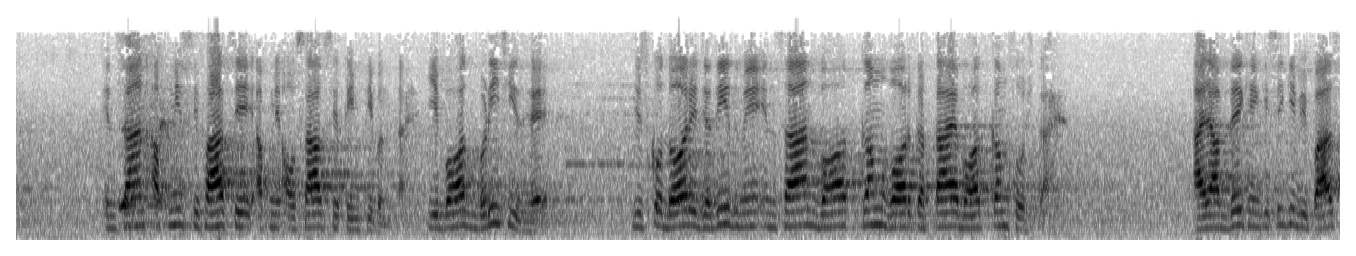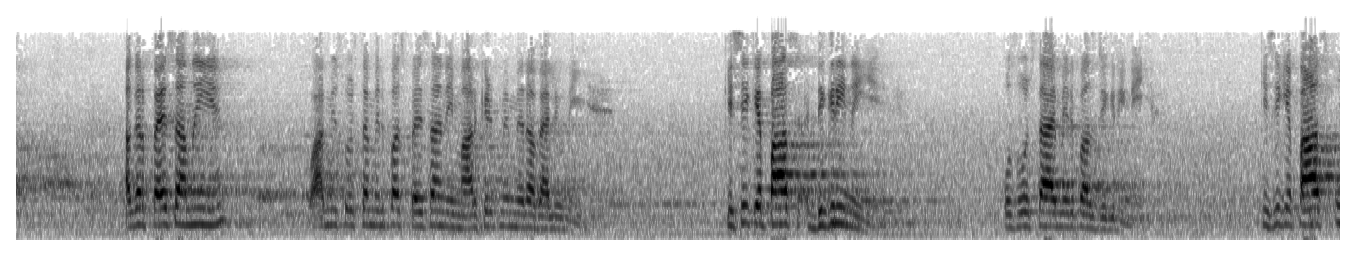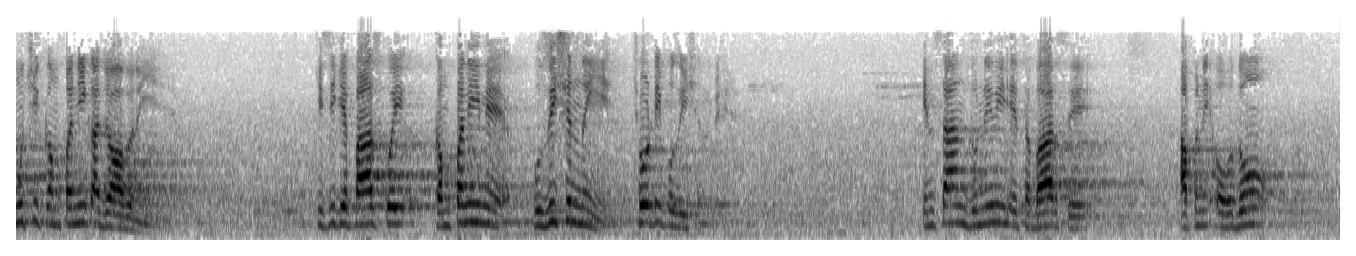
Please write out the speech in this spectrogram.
انسان اپنی صفات سے، اپنے اوساف سے قیمتی بنتا ہے۔ یہ بہت بڑی چیز ہے۔ جس کو دور جدید میں انسان بہت کم غور کرتا ہے، بہت کم سوچتا ہے۔ آج آپ دیکھیں کسی کے بھی پاس اگر پیسہ نہیں ہے تو آدمی سوچتا ہے میرے پاس پیسہ نہیں، مارکیٹ میں میرا ویلیو نہیں ہے۔ کسی کے پاس ڈگری نہیں ہے۔ وہ سوچتا ہے میرے پاس ڈگری نہیں ہے۔ کسی کے پاس اونچی کمپنی کا جاب نہیں ہے۔ کسی کے پاس کوئی کمپنی میں پوزیشن نہیں ہے، چھوٹی پوزیشن میں۔ انسان دنیوی اعتبار سے اپنے عہدوں،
